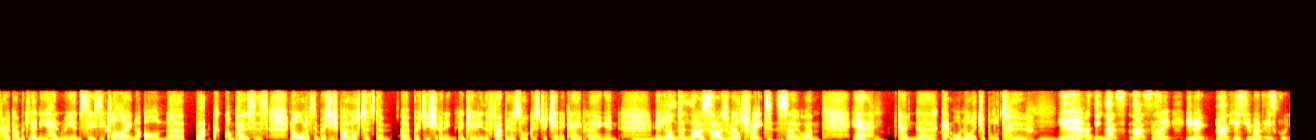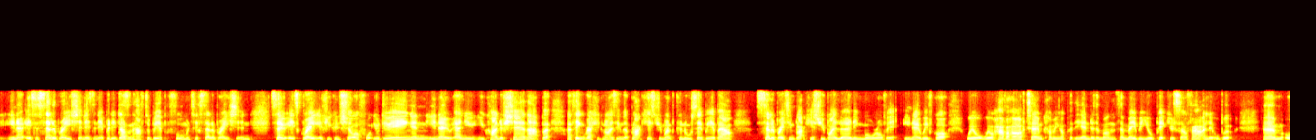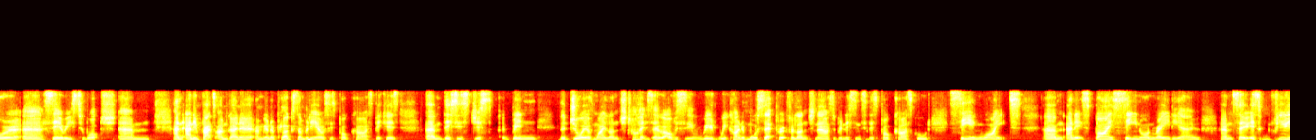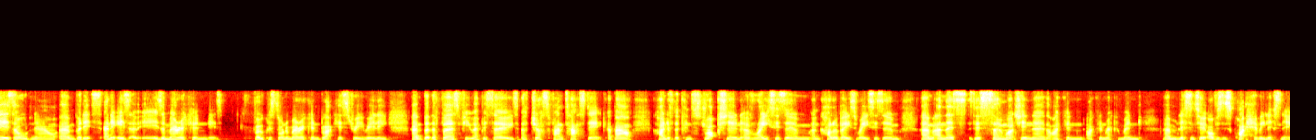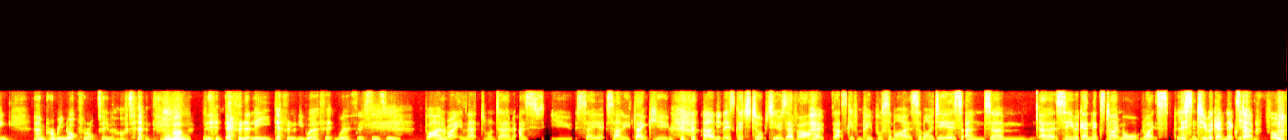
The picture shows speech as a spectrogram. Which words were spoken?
program with Lenny Henry and Suzy Klein on uh, black composers. Not all of them British, but a lot of them uh, British, and in, including the fabulous orchestra Chineke playing in mm. in London. That was that was real treat. So um, yeah, and uh, get more knowledgeable too. Yeah, I think that's that's like you know Black History Month is you know it's a celebration, isn't it? But it doesn't have to be a performative celebration. So it's great if you can show off what you're doing and you know and you you kind of share that. But I think recognizing that Black History Month can also be about celebrating black history by learning more of it you know we've got we'll we'll have a half term coming up at the end of the month and maybe you'll pick yourself out a little book um, or a, a, series to watch um, and and in fact i'm going to i'm going to plug somebody else's podcast because um, this has just been the joy of my lunchtime. So obviously we're, we're kind of more separate for lunch now. So I've been listening to this podcast called Seeing White. Um, and it's by Scene on Radio. Um, so it's a few years old now, um, but it's and it is it is American. It's focused on American Black history, really. Um, but the first few episodes are just fantastic about kind of the construction of racism and color-based racism. Um, and there's there's so much in there that I can I can recommend um, listening to. Obviously, it's quite heavy listening, um, probably not for October half term, but definitely definitely worth it worth listening to but I'm writing that one down as you say it, Sally. Thank you. Um, it's good to talk to you as ever. I yeah. hope that's given people some some ideas, and um, uh, see you again next time, or right, listen to you again next yeah. time.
